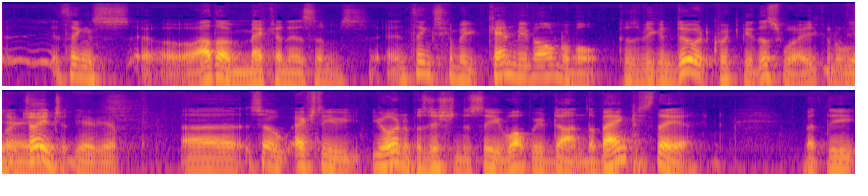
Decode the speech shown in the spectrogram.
uh, things uh, other mechanisms and things can be can be vulnerable because if you can do it quickly this way, you can also yeah, change yeah, it. Yeah, yeah. Uh, so actually, you're in a position to see what we've done. The bank is there, but the,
